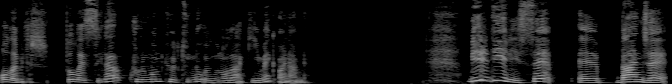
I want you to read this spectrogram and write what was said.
olabilir. Dolayısıyla kurumun kültürüne uygun olarak giymek önemli. Bir diğeri ise e, bence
